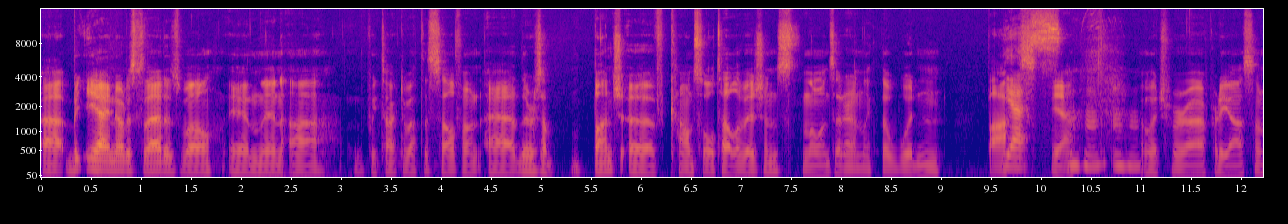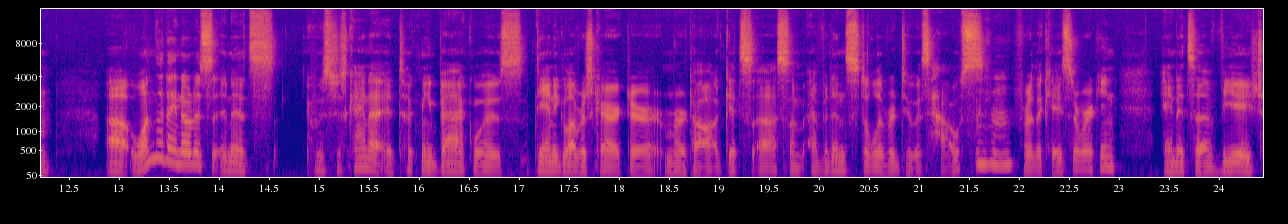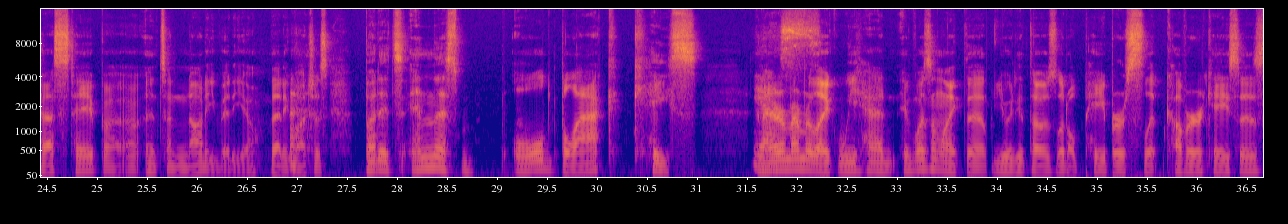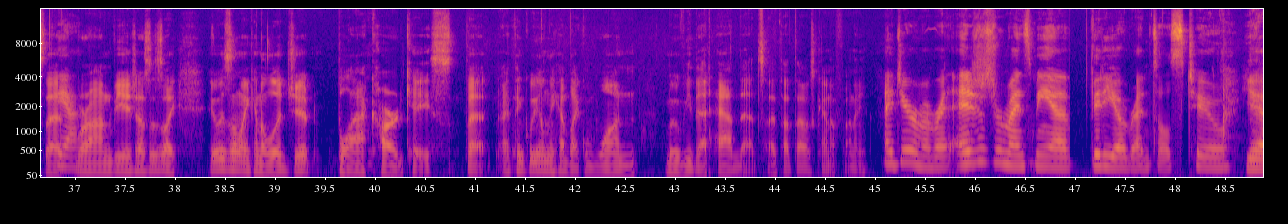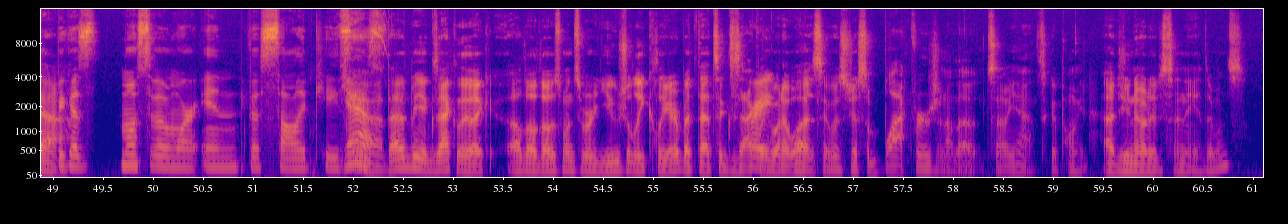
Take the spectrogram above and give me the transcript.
Uh, but yeah, I noticed that as well, and then uh, we talked about the cell phone. Uh, there's a bunch of console televisions, the ones that are in like the wooden box. Yes. Yeah. Mm-hmm, Which were uh, pretty awesome. Uh, one that I noticed, and it's it was just kind of it took me back was Danny Glover's character Murtaugh gets uh, some evidence delivered to his house Mm-hmm. for the case they're working, and it's a VHS tape. Uh, it's a naughty video that he watches, but it's in this old black case. And I remember like we had it wasn't like the you would get those little paper slip cover cases that Yeah. were on VHS. It was like it wasn't like in a legit black hard case that I think we only had like one movie that had that. So I thought that was kind of funny. I do remember it. It just reminds me of video rentals too, Yeah. because most of them were in those solid cases. yeah, that would be exactly like although those ones were usually clear, but that's exactly Right. what it was. It was just a black version of that. So yeah, it's a good point. Uh, did you notice any other ones?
